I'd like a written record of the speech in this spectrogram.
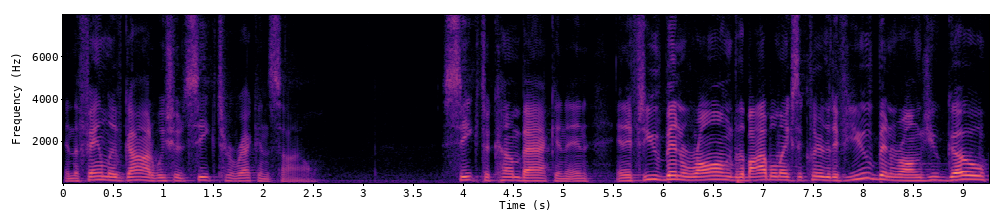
In the family of God, we should seek to reconcile, seek to come back. And, and, and if you've been wronged, the Bible makes it clear that if you've been wronged, you go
